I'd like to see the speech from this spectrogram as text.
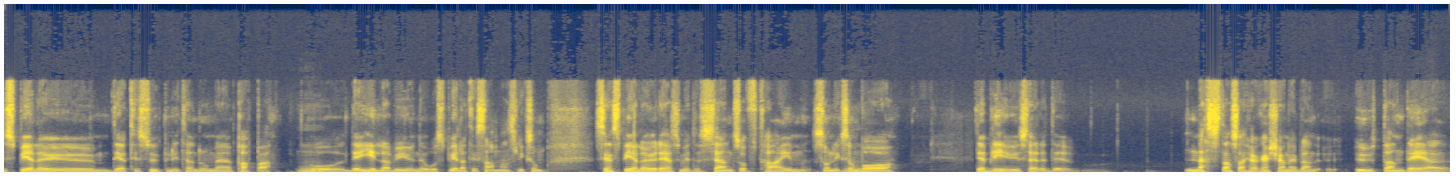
spelar ju det till Super Nintendo med pappa. Mm. Och det gillar vi ju när vi spelar tillsammans liksom. Sen spelar jag ju det här som heter Sense of Time som liksom Mm. var det blir ju så här, det nästan så att jag kan känna ibland utan det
